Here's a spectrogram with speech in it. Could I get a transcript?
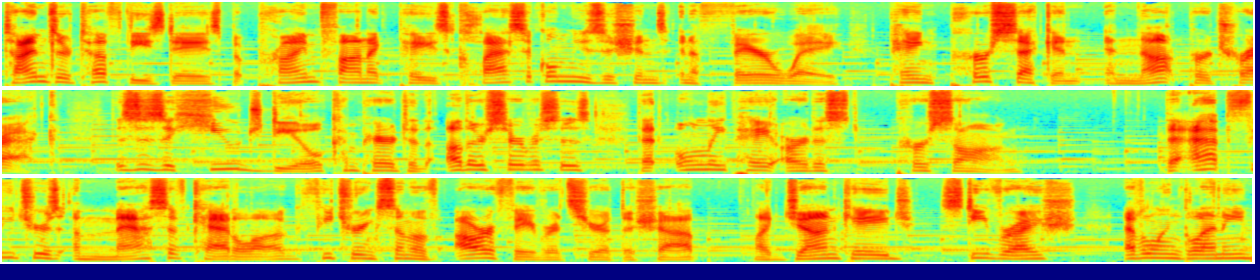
Times are tough these days, but Primephonic pays classical musicians in a fair way, paying per second and not per track. This is a huge deal compared to the other services that only pay artists per song. The app features a massive catalog featuring some of our favorites here at the shop, like John Cage, Steve Reich, Evelyn Glennie,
